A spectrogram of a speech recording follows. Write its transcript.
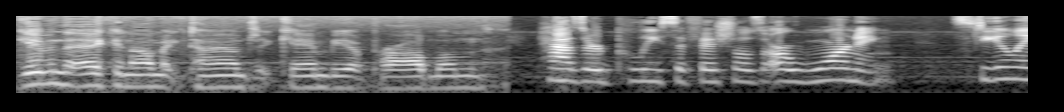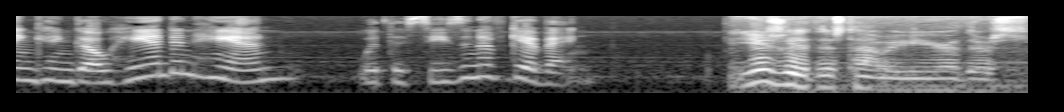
Given the economic times, it can be a problem. Hazard police officials are warning stealing can go hand in hand with the season of giving. Usually at this time of year, there's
